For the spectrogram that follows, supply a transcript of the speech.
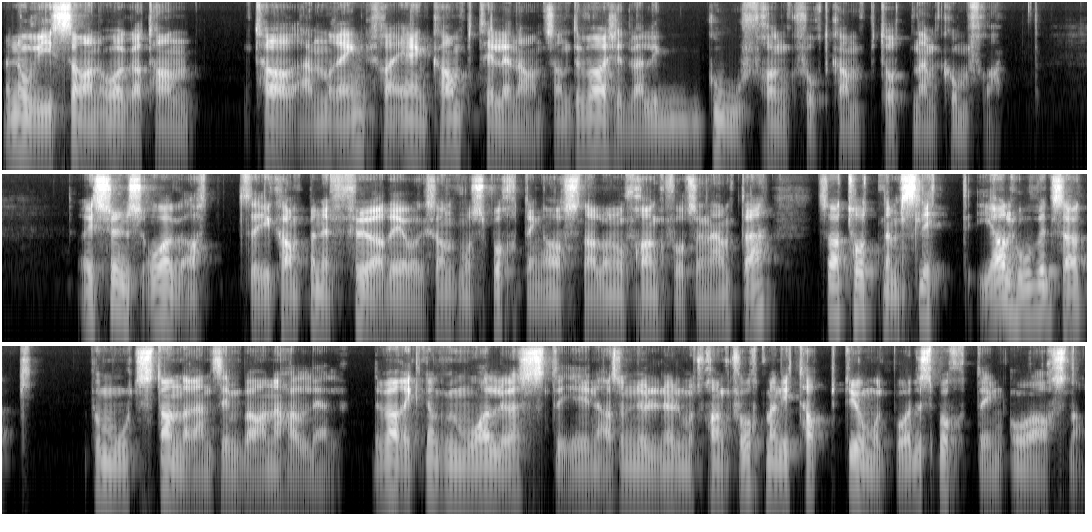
Men nå viser han òg at han tar endring fra én kamp til en annen. Sant? Det var ikke et veldig god Frankfurt-kamp Tottenham kom fra. Og Jeg syns òg at i kampene før det òg, mot Sporting, Arsenal og nå Frankfurt, som jeg nevnte, så har Tottenham slitt i all hovedsak på motstanderen sin banehalvdel. Det var riktignok målløst, altså 0-0 mot Frankfurt, men de tapte jo mot både Sporting og Arsenal.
